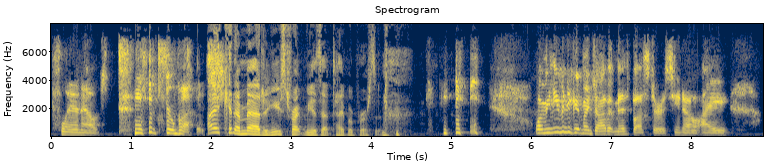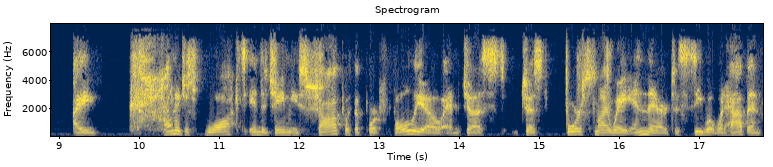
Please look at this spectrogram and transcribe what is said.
plan out too much. I can imagine you strike me as that type of person. well, I mean, even to get my job at MythBusters, you know, I, I kind of just walked into Jamie's shop with a portfolio and just, just forced my way in there to see what would happen.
